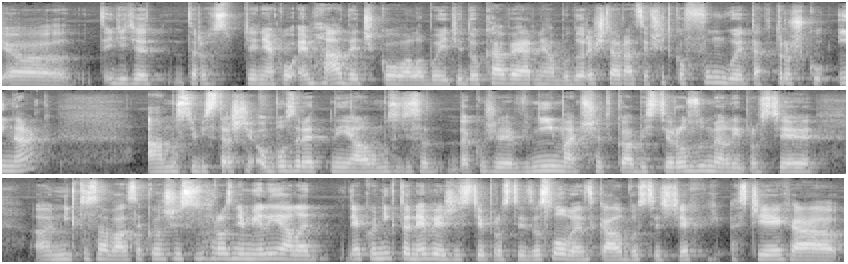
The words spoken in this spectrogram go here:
uh, idete teraz nejakou MHDčkou alebo idete do kavárne alebo do reštaurácie, všetko funguje tak trošku inak a musíte byť strašne obozretní alebo musíte sa akože vnímať všetko, aby ste rozumeli proste a nikto sa vás, akože sú hrozne milí, ale ako nikto nevie, že ste proste zo Slovenska alebo ste z Čech, z Čech a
